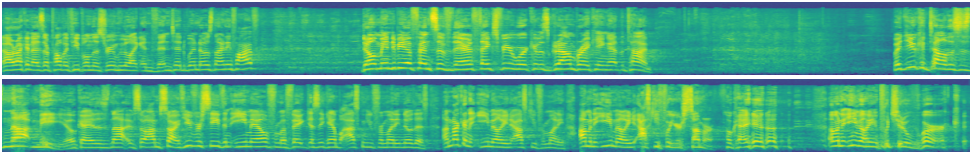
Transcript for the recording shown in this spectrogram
Now, I recognize there are probably people in this room who like invented Windows 95. Don't mean to be offensive there. Thanks for your work. It was groundbreaking at the time. But you can tell this is not me, okay? This is not, so I'm sorry. If you've received an email from a fake Jesse Campbell asking you for money, know this. I'm not gonna email you and ask you for money. I'm gonna email you and ask you for your summer, okay? I'm gonna email you and put you to work.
